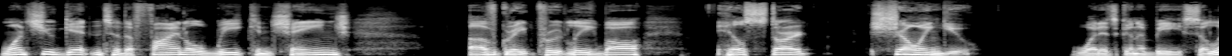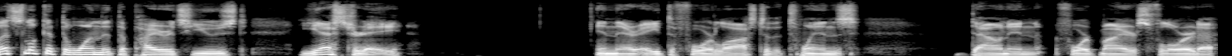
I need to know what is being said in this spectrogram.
once you get into the final week and change of Grapefruit League ball, he'll start showing you what it's going to be. So let's look at the one that the Pirates used yesterday in their 8 to 4 loss to the Twins down in Fort Myers, Florida.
